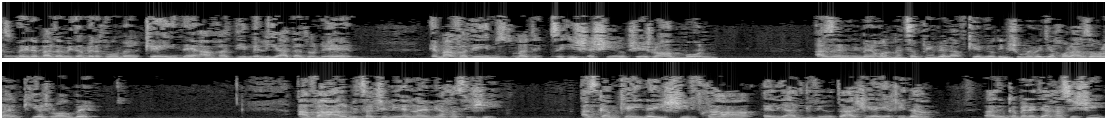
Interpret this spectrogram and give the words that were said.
אז מילא בא דוד המלך ואומר, כעיני עבדים אל יד אדוניהם, הם עבדים, זאת אומרת, זה איש עשיר שיש לו המון, אז הם מאוד מצפים אליו, כי הם יודעים שהוא באמת יכול לעזור להם, כי יש לו הרבה. אבל מצד שני אין להם יחס אישי. אז גם כעיני שפחה אל יד גבירתה, שהיא היחידה, ואז היא מקבלת יחס אישי.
